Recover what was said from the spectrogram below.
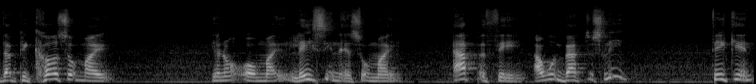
that because of my you know of my laziness or my apathy i went back to sleep thinking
